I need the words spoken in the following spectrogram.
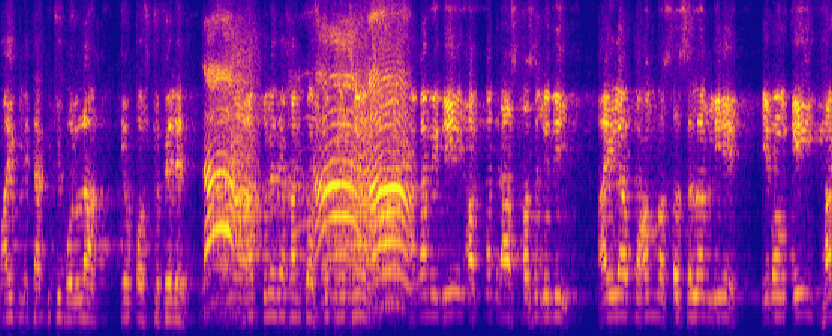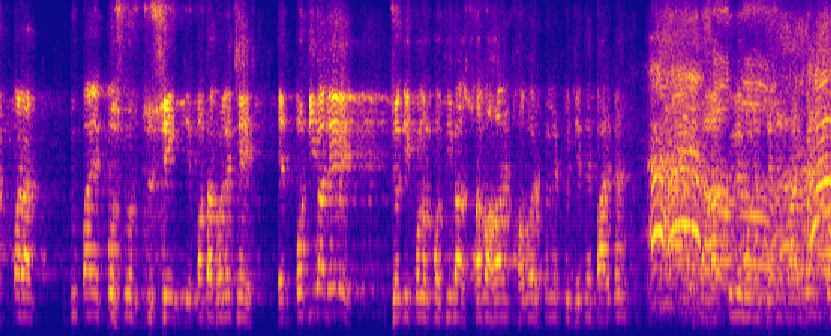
মাইক নিয়ে যা কিছু বললাম কেউ কষ্ট পেলেন? হাত তুলে দেখান কষ্ট পেয়েছে আগামী দিন আপনাদের আশপাশে যদি আইলা মোহাম্মদ সাল্লাম নিয়ে এবং এই ঘাটপাড়ার দুপায়ে পশুর সিং যে কথা বলেছে, এর প্রতিবাদে যদি কোনো প্রতিবাদ সভা হয়, খবর পেলে একটু যেতে পারবেন? হাত তুলে বলেন, যেতে পারবেন তো?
